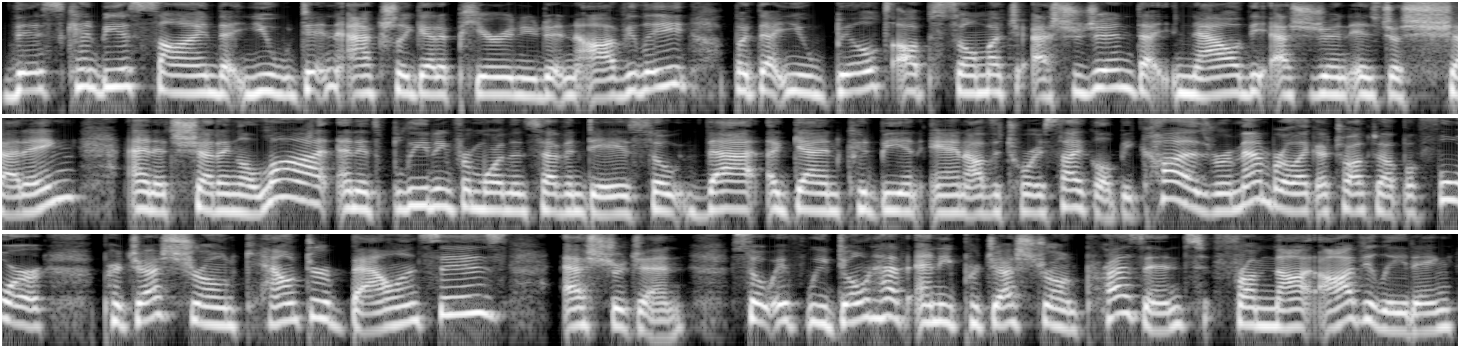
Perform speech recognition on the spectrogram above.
this can be a sign that you didn't actually get a period and you didn't ovulate, but that you built up so much estrogen that now the estrogen is just shedding and it's shedding a lot and it's bleeding for more than seven days. So that again could be an anovulatory cycle because remember, like I talked about before, progesterone counterbalances estrogen. So if we don't have any progesterone present from not ovulating,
